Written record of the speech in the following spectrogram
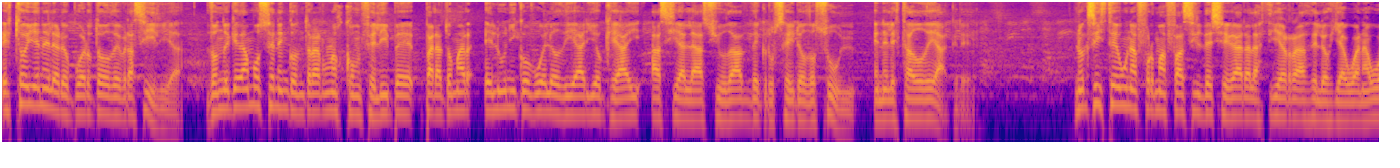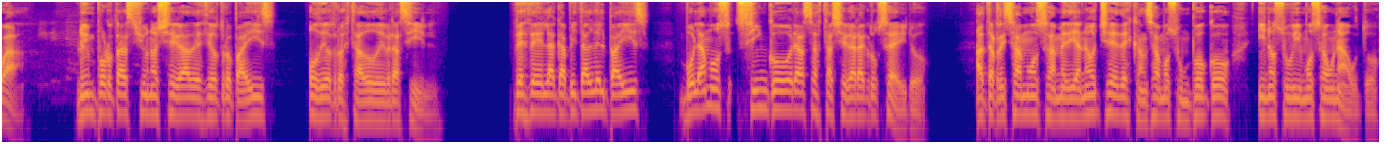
Estoy en el aeropuerto de Brasilia, donde quedamos en encontrarnos con Felipe para tomar el único vuelo diario que hay hacia la ciudad de Cruzeiro do Sul, en el estado de Acre. No existe una forma fácil de llegar a las tierras de los Yaguanaguá, no importa si uno llega desde otro país o de otro estado de Brasil. Desde la capital del país, volamos cinco horas hasta llegar a Cruzeiro. Aterrizamos a medianoche, descansamos un poco y nos subimos a un auto.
